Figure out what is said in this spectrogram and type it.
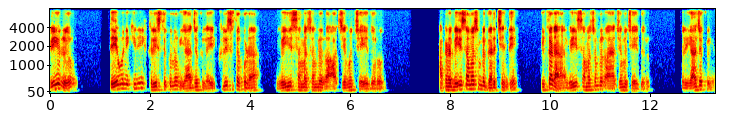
వీరు దేవునికి క్రీస్తుకును యాజకులై క్రీస్తుతో కూడా వెయ్యి సంవత్సరంలో రాజ్యము చేయుదురు. అక్కడ వెయ్యి సంవత్సరంలో గడిచింది. ఇక్కడ వెయ్యి సంవత్సరంలో రాజ్యము చేయుదురు. వీళ్ళు యాజకులు.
